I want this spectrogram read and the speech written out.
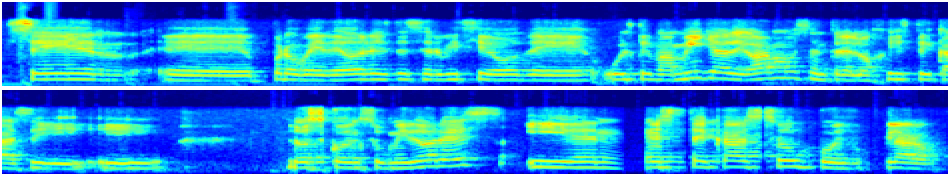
ser eh, proveedores de servicio de última milla, digamos, entre logísticas y, los consumidores. Y en este caso, pues claro,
